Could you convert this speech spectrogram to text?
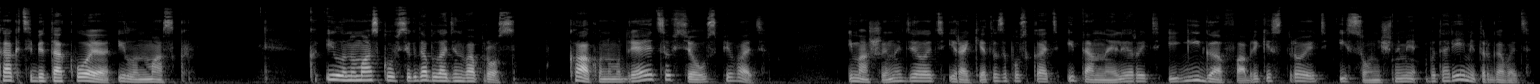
Как тебе такое, Илон Маск? К Илону Маску всегда был один вопрос. Как он умудряется все успевать? И машины делать, и ракеты запускать, и тоннели рыть, и гигафабрики строить, и солнечными батареями торговать.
